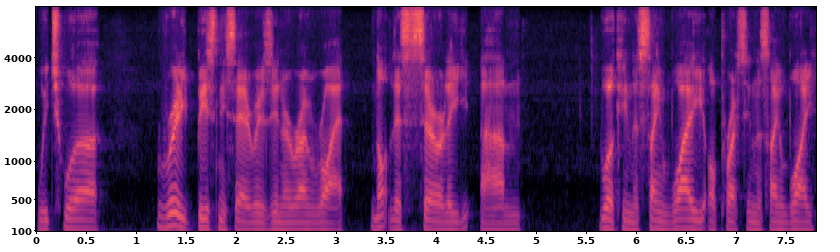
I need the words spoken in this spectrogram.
which were really business areas in their own right, not necessarily um, working the same way, operating the same way,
